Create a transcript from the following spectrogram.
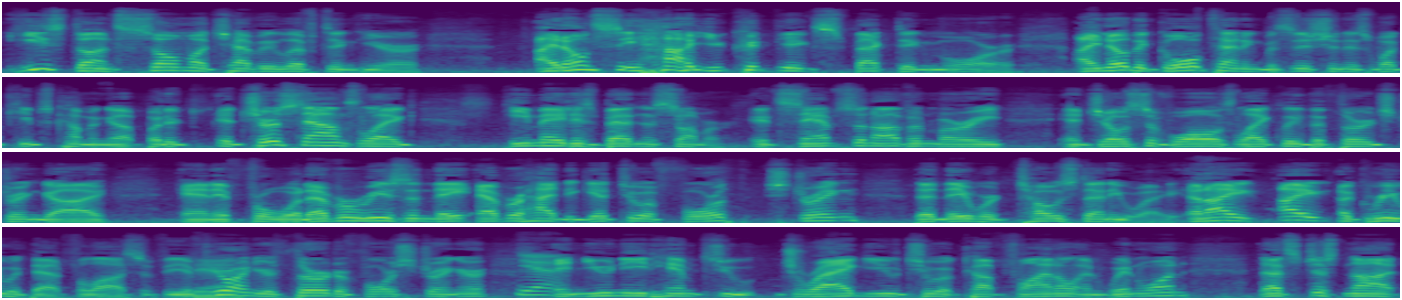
he's done so much heavy lifting here. I don't see how you could be expecting more. I know the goaltending position is what keeps coming up, but it, it sure sounds like he made his bet in the summer. It's Samsonov and Murray, and Joseph Woll is likely the third string guy. And if for whatever reason they ever had to get to a fourth string, then they were toast anyway. And I, I agree with that philosophy. If Yeah. you're on your third or fourth stringer Yeah. and you need him to drag you to a cup final and win one, that's just not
